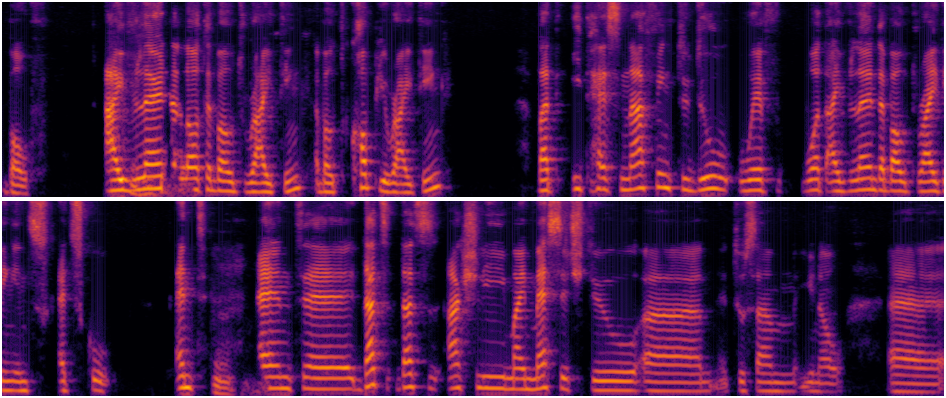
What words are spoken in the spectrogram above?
both. I've mm-hmm. learned a lot about writing, about copywriting, but it has nothing to do with what I've learned about writing in at school. And mm. and uh, that's that's actually my message to uh, to some you know uh,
